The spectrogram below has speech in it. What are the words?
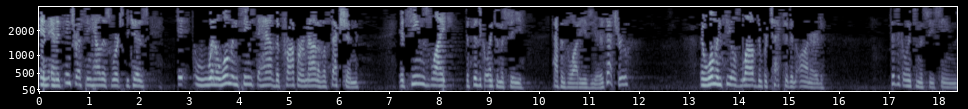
And, and it's interesting how this works because it, when a woman seems to have the proper amount of affection, it seems like the physical intimacy happens a lot easier. Is that true? A woman feels loved and protected and honored. Physical intimacy seems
